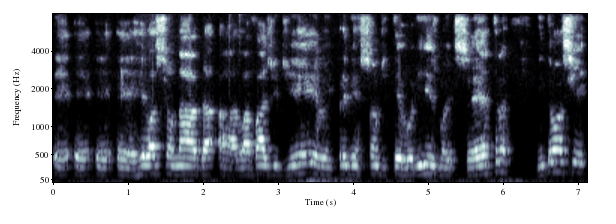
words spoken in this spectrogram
é, é, é, é, relacionada à lavagem de dinheiro e prevenção de terrorismo, etc. Então, assim,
